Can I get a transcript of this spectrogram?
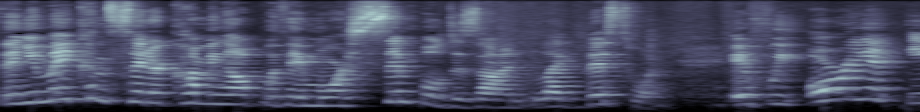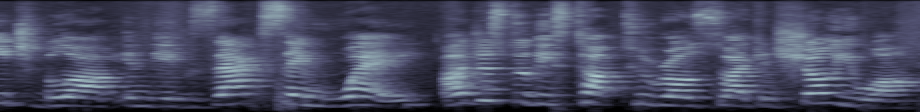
then you may consider coming up with a more simple design like this one. If we orient each block in the exact same way, I'll just do these top two rows so I can show you all,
